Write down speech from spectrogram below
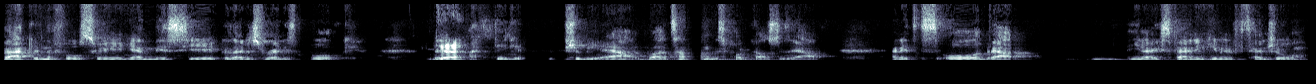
back in the full swing again this year because I just read his book. Yeah. I think it should be out by the time this podcast is out, and it's all about you know expanding human potential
